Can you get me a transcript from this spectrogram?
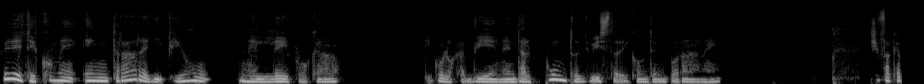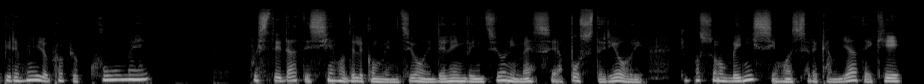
Vedete come entrare di più nell'epoca di quello che avviene dal punto di vista dei contemporanei. Ci fa capire meglio proprio come queste date siano delle convenzioni, delle invenzioni messe a posteriori, che possono benissimo essere cambiate che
